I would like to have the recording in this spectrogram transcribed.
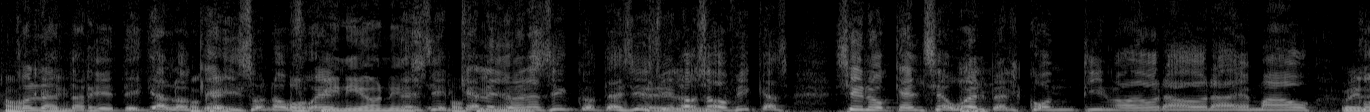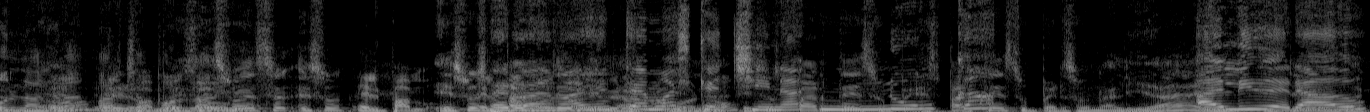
Con la tarjetica lo que hizo no fue Opiniones, decir que leyó opiniones. las cinco tesis Eh, filosóficas, sino que él se vuelve el continuador ahora de Mao El- con la el- gran el marcha por la vida. Eso, eso, El pam- eso es el Pero además de el tema es que China nunca parte de su personalidad. ha liderado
